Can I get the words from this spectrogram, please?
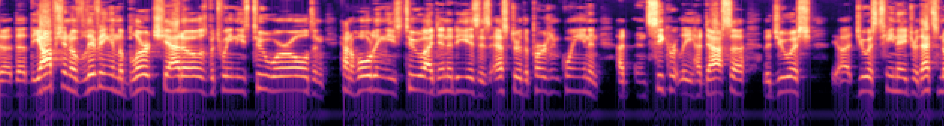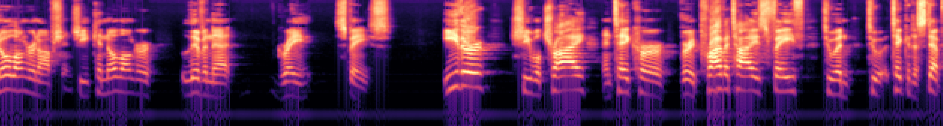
The, the, the option of living in the blurred shadows between these two worlds and kind of holding these two identities as Esther, the Persian queen, and, and secretly Hadassah, the Jewish, uh, Jewish teenager, that's no longer an option. She can no longer live in that gray space. Either she will try and take her very privatized faith to an to take it a step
